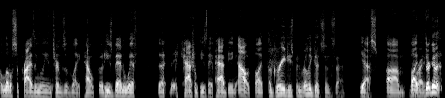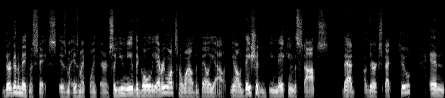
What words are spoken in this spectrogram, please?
a little surprisingly in terms of like how good he's been with the, the casualties they've had being out but agreed he's been really good since then Yes. Um, but right. they're gonna they're gonna make mistakes, is my is my point there. And so you need the goalie every once in a while to bail you out. You know, they should be making the stops that they're expected to and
